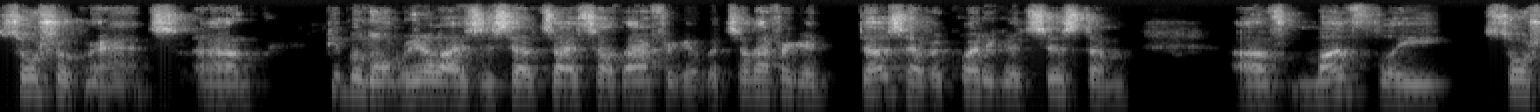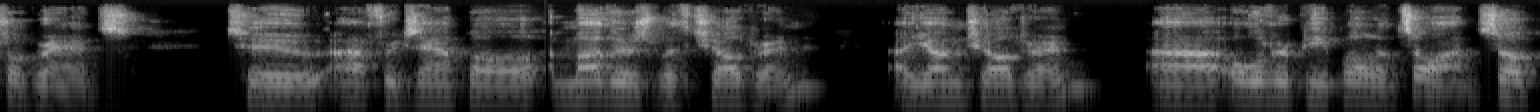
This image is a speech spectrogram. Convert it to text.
social grants. Um, people don't realize this outside South Africa, but South Africa does have a quite a good system of monthly social grants to, uh, for example, mothers with children, uh, young children, uh, older people, and so on. So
